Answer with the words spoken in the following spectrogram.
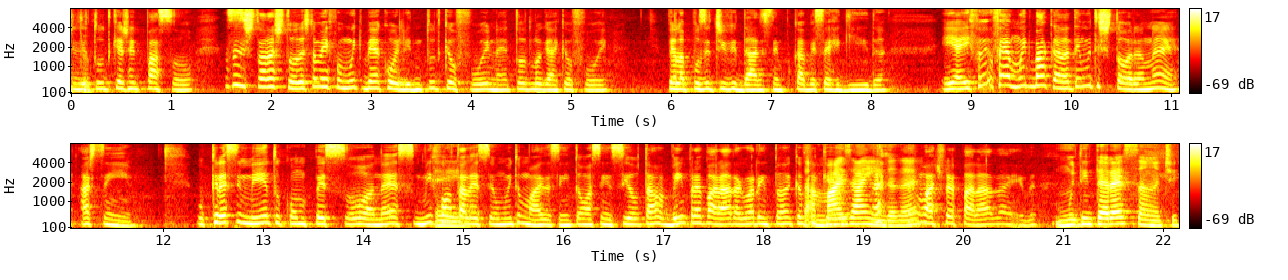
Pronto. de tudo que a gente passou. Essas histórias todas também foi muito bem acolhido em tudo que eu fui, né? Todo lugar que eu fui. Pela positividade, sempre com cabeça erguida. E aí foi, foi muito bacana. Tem muita história, né? Assim, o crescimento como pessoa, né? Me É. fortaleceu muito mais, assim. Então, assim, se eu estava bem preparada, agora então é que eu Tá fiquei... mais ainda, né? mais preparada ainda. Muito interessante.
